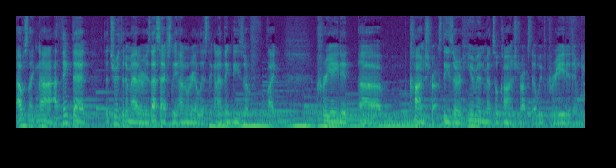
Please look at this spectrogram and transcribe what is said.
I was like nah I think that the truth of the matter is that's actually unrealistic and I think these are like created uh, constructs. These are human mental constructs that we've created and we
